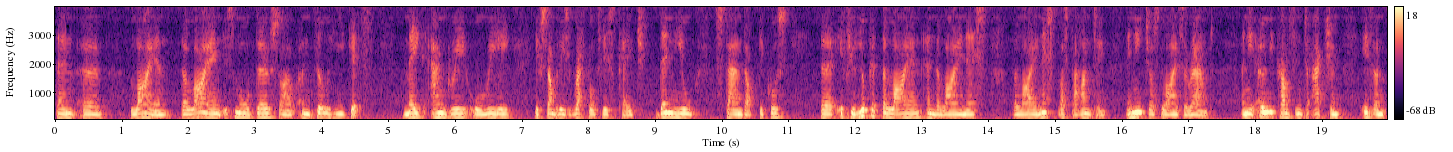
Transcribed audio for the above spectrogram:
than a lion. The lion is more docile until he gets made angry or really if somebody's rattled his cage, then he'll stand up because uh, if you look at the lion and the lioness, the lioness does the hunting and he just lies around and he only comes into action if an,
